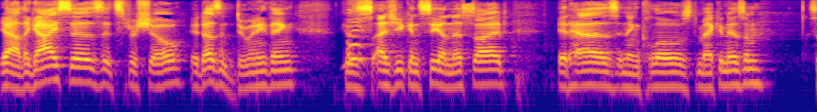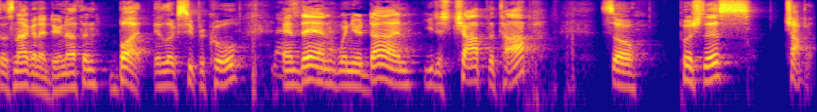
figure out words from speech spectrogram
Yeah, the guy says it's for show. It doesn't do anything because, as you can see on this side, it has an enclosed mechanism, so it's not going to do nothing. But it looks super cool. and then when you're done, you just chop the top. So push this, chop it,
